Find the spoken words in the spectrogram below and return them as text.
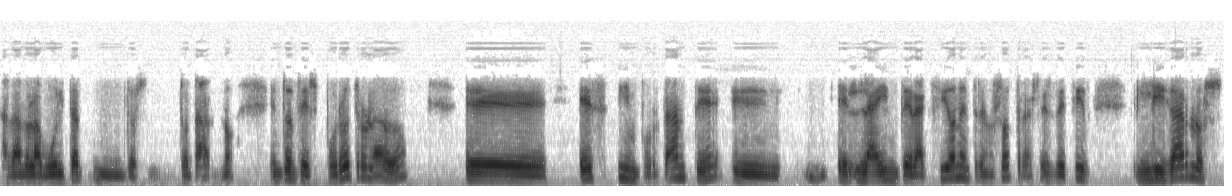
ha dado la vuelta mm, dos- total, ¿no? Entonces, por otro lado, eh, es importante eh, eh, la interacción entre nosotras, es decir, ligar los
